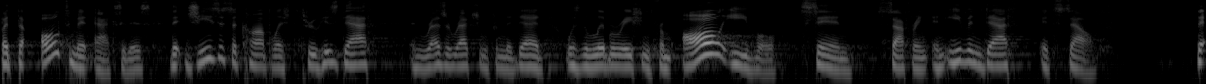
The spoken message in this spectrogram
But the ultimate Exodus that Jesus accomplished through his death and resurrection from the dead was the liberation from all evil, sin, suffering, and even death itself. The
